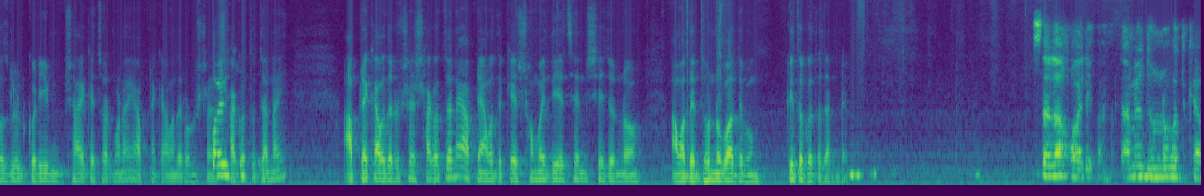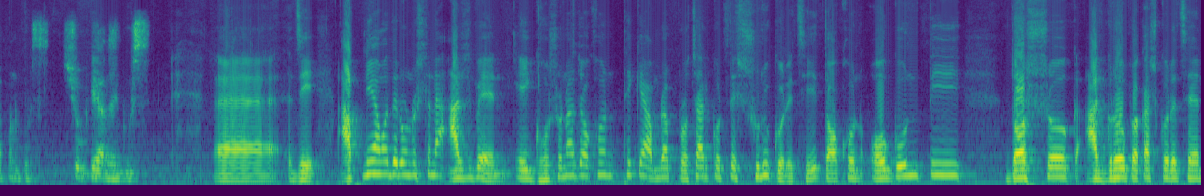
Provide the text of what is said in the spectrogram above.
ফজলুল করিম সাহেকে চরমনায় আপনাকে আমাদের অনুষ্ঠানে স্বাগত জানাই। আপনাকে আমাদের অনুষ্ঠানে স্বাগত জানাই। আপনি আমাদেরকে সময় দিয়েছেন সেজন্য আমাদের ধন্যবাদ এবং কৃতজ্ঞতা জানবেন। সালাম আলাইকুম। আমিও ধন্যবাদ জ্ঞাপন করছি। শুক্রিয়া আদায় করছি। জি আপনি আমাদের অনুষ্ঠানে আসবেন। এই ঘোষণা যখন থেকে আমরা প্রচার করতে শুরু করেছি তখন অগুন্তি দর্শক আগ্রহ প্রকাশ করেছেন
